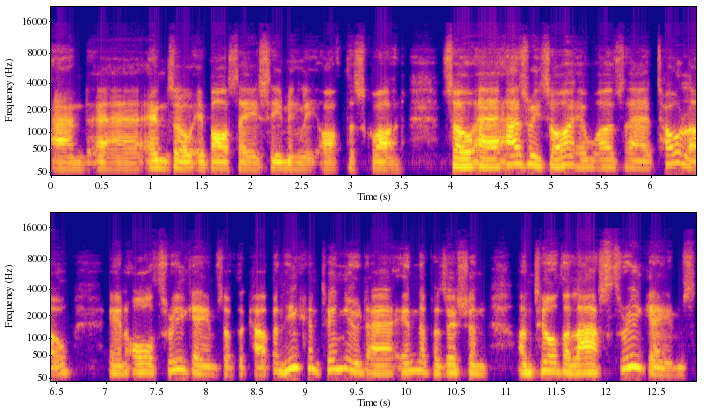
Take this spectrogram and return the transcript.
and uh, Enzo Ebosse seemingly off the squad. So uh, as we saw, it was uh, Tolo in all three games of the cup, and he continued uh, in the position until the last three games,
